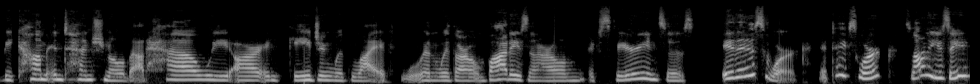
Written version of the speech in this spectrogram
become intentional about how we are engaging with life and with our own bodies and our own experiences, it is work. It takes work. It's not easy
